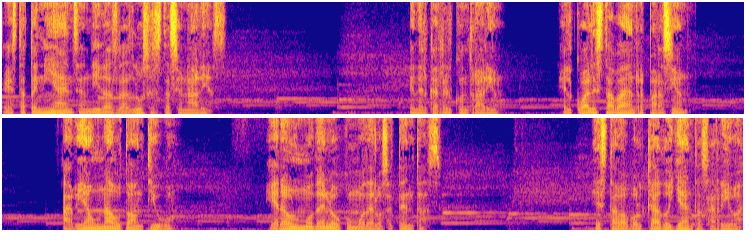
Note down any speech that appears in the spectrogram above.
Esta tenía encendidas las luces estacionarias. En el carril contrario, el cual estaba en reparación, había un auto antiguo. Era un modelo como de los setentas. Estaba volcado llantas arriba.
